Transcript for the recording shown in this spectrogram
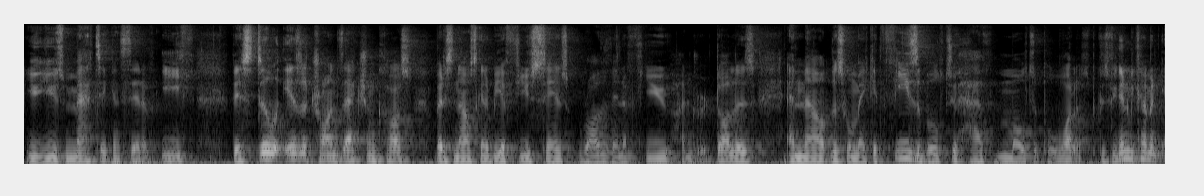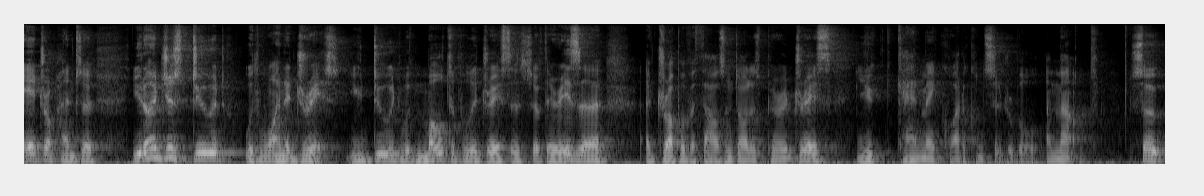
You use Matic instead of ETH. There still is a transaction cost, but it's now it's going to be a few cents rather than a few hundred dollars. And now this will make it feasible to have multiple wallets. Because if you're going to become an airdrop hunter, you don't just do it with one address. You do it with multiple addresses. So if there is a, a drop of a $1,000 per address, you can make quite a considerable amount. So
